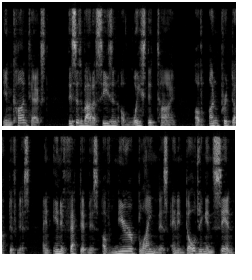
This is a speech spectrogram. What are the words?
In context, this is about a season of wasted time, of unproductiveness and ineffectiveness, of near blindness and indulging in sin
